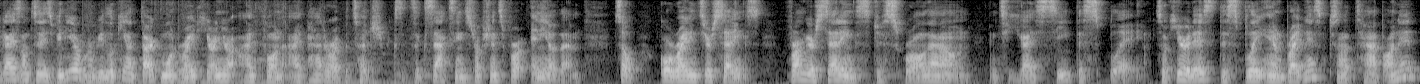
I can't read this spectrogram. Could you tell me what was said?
guys, on today's video, we're going to be looking at dark mode right here on your iPhone, iPad, or iPod Touch because it's exact same instructions for any of them. So go right into your settings. From your settings, just scroll down until you guys see display. So here it is, display and brightness. Just going to tap on it.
